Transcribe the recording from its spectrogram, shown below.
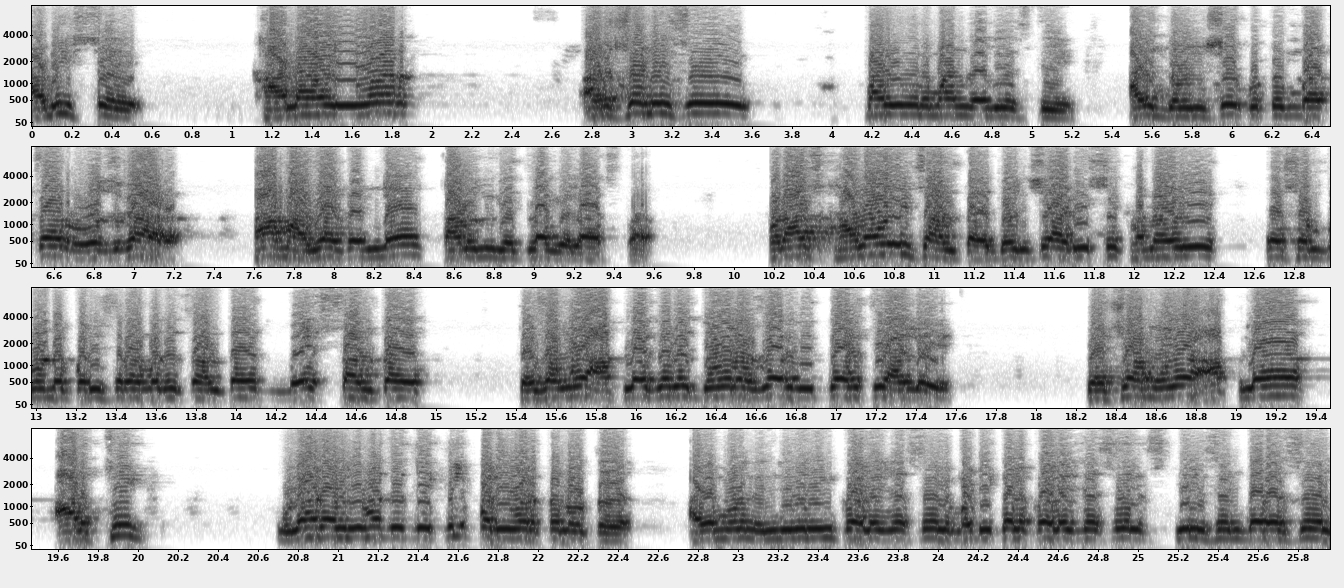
अडीचशे खानावळीवर अडचणीची पाणी निर्माण झाली असती. आणि दोनशे कुटुंबाचा रोजगार हा माझ्याकडनं काढून घेतला गेला असता. पण आज खानावळी चालताय दोनशे अडीचशे खानावळी त्या संपूर्ण परिसरामध्ये चालतायत बेस चालतायत. त्याच्यामुळे आपल्याकडे दोन हजार विद्यार्थी आले. त्याच्यामुळे आपल्या आर्थिक उलाढालीमध्ये देखील परिवर्तन होतं. आणि म्हणून इंजिनिअरिंग कॉलेज असेल मेडिकल कॉलेज असेल स्किल सेंटर असेल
